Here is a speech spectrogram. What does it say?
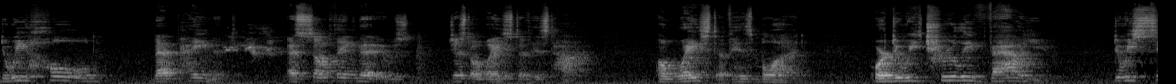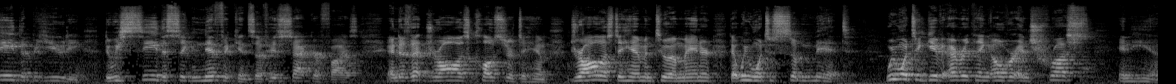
Do we hold that payment as something that it was just a waste of his time, a waste of his blood? Or do we truly value Do we see the beauty? Do we see the significance of his sacrifice? And does that draw us closer to him? Draw us to him into a manner that we want to submit. We want to give everything over and trust in him.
